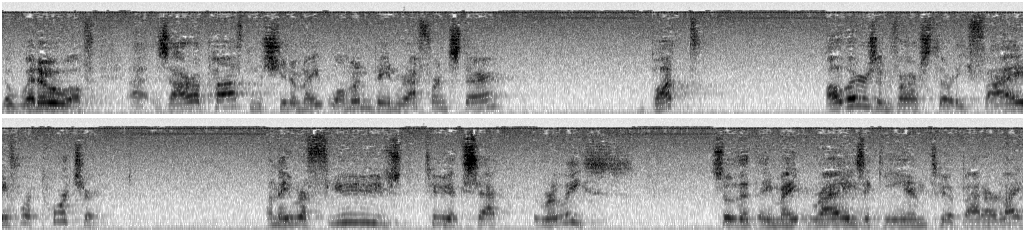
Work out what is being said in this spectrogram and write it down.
the widow of uh, Zarephath and the Shunammite woman being referenced there. But others in verse 35 were tortured. And they refused to accept release so that they might rise again to a better life.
